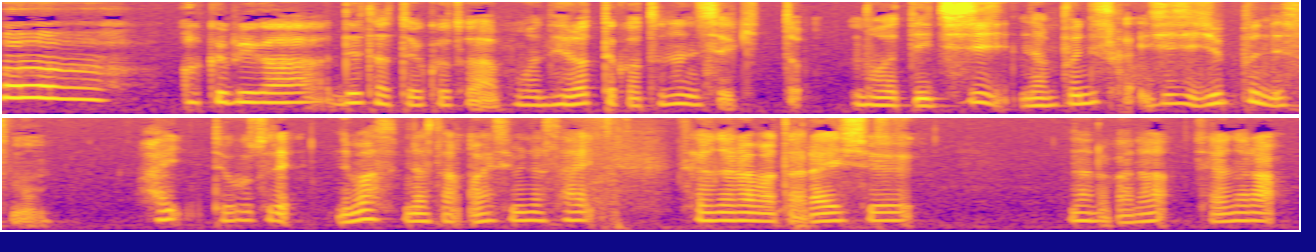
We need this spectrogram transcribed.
あくびが出たということはもう寝ろってことなんですよ、きっと。もうだって1時何分ですか ?1 時10分ですもん。はい、ということで寝ます。皆さんおやすみなさい。さよならまた来週なのかな？さよなら。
